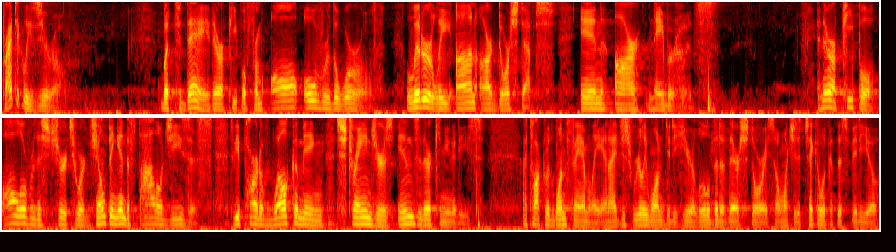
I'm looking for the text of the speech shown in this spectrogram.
Practically zero. But today, there are people from all over the world, literally on our doorsteps, in our neighborhoods. And there are people all over this church who are jumping in to follow Jesus, to be a part of welcoming strangers into their communities. I talked with one family, and I just really wanted you to hear a little bit of their story. So I want you to take a look at this video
